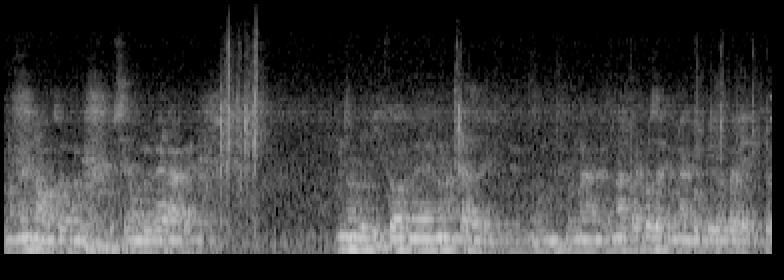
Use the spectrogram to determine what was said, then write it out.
non è noto, ma possiamo rivelare. Non lo dico eh, non a caso, un'altra cosa che mi ha colpito parecchio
